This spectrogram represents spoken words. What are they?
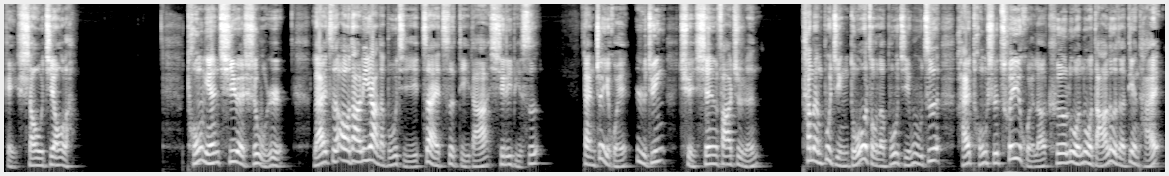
给烧焦了。同年七月十五日。来自澳大利亚的补给再次抵达西里比斯，但这一回日军却先发制人。他们不仅夺走了补给物资，还同时摧毁了科洛诺达勒的电台。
